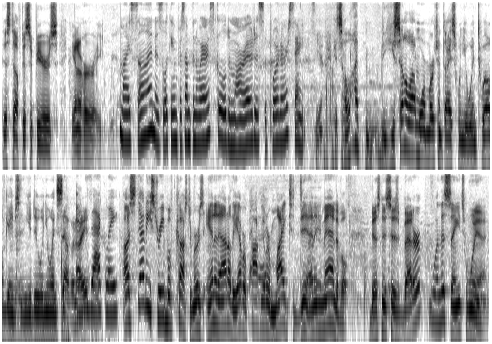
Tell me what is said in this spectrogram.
this stuff disappears in a hurry. My son is looking for something to wear to school tomorrow to support our Saints. Yeah, it's a lot. You sell a lot more merchandise when you win 12 games than you do when you win seven, right? Exactly. A steady stream of customers in and out of the ever popular Mike's Den in Mandeville. Business is better when the Saints win.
